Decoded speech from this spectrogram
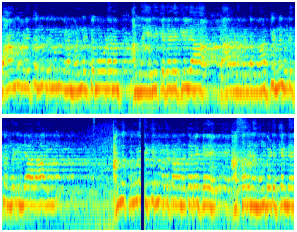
ബാങ്ക് വിളിക്കുന്നതിന് മുമ്പ് ഇങ്ങനെ മണ്ണിട്ട് മൂടണം. അന്ന് എനിക്ക് തിരക്കില്ല. കാരണം എന്റെ നാക്കിന്റെ മിടുക്കങ്ങളില്ലാതായി അന്ന് കൂടെ നിൽക്കുന്നവർക്കാണ് തിരക്ക്. അസറിന് മുമ്പെടുക്കണ്ടേ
